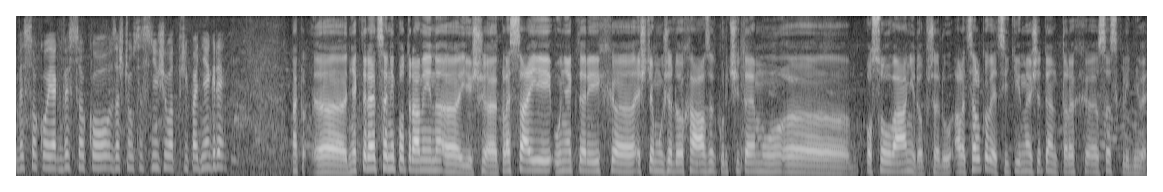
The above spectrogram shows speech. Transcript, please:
vysoko, jak vysoko, začnou se snižovat případně kdy? Tak, e, některé ceny potravin e, již eh, klesají, u některých ještě může docházet k určitému posouvání dopředu, ale celkově cítíme, že ten trh se sklidňuje.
